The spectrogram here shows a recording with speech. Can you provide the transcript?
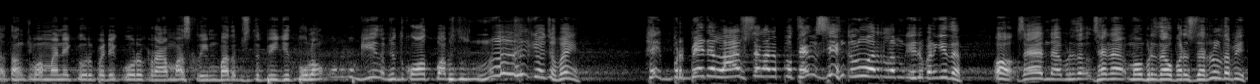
Datang cuma manikur, pedikur, keramas, kerimbat, habis itu pijit pulang. Oh begitu, habis itu khotbah, habis itu, nah, coba ya. Hei, berbeda lifestyle ada potensi yang keluar dalam kehidupan kita. Oh, saya enggak beritahu, saya enggak mau beritahu pada saudara dulu, tapi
